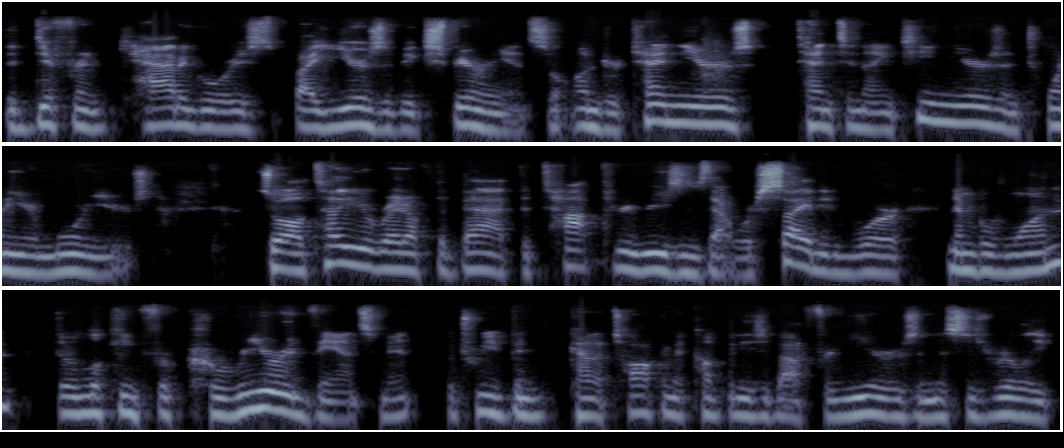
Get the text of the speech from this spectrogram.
the different categories by years of experience. So under 10 years, 10 to 19 years, and 20 or more years. So I'll tell you right off the bat, the top three reasons that were cited were number one, they're looking for career advancement, which we've been kind of talking to companies about for years, and this is really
